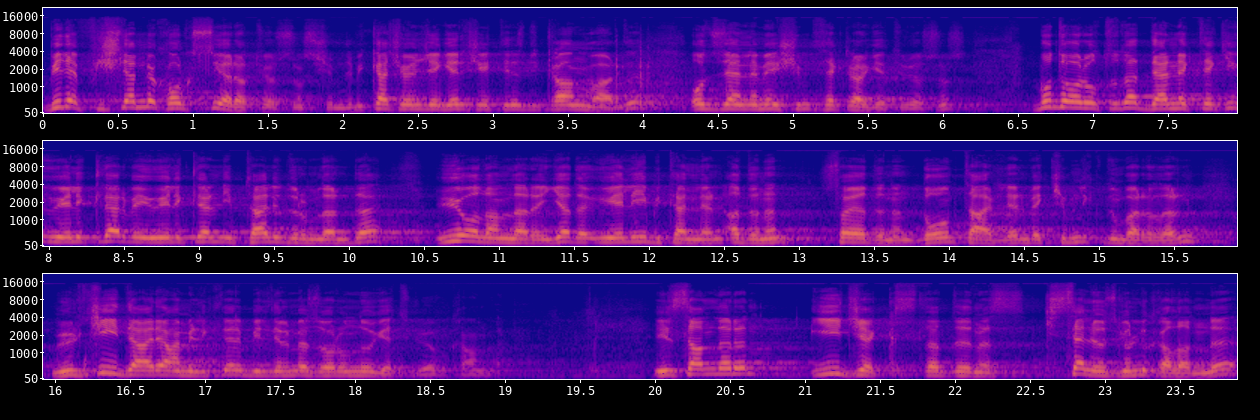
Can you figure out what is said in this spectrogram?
Bir de fişlenme korkusu yaratıyorsunuz şimdi. Birkaç önce geri çektiğiniz bir kanun vardı. O düzenlemeyi şimdi tekrar getiriyorsunuz. Bu doğrultuda dernekteki üyelikler ve üyeliklerin iptali durumlarında üye olanların ya da üyeliği bitenlerin adının, soyadının, doğum tarihlerinin ve kimlik numaralarının mülki idari amirliklere bildirme zorunluluğu getiriyor bu kanunda. İnsanların iyice kısıtladığınız kişisel özgürlük alanını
